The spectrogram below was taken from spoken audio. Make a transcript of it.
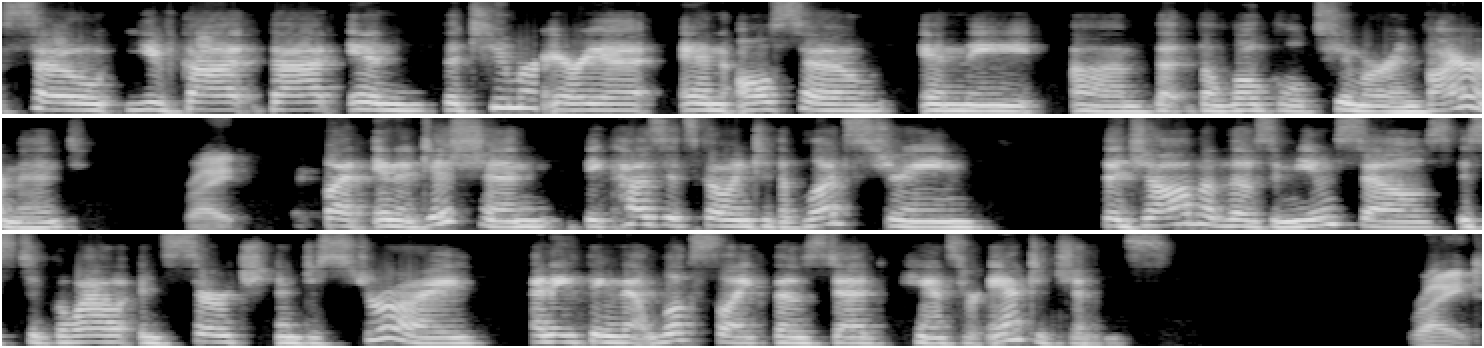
so you've got that in the tumor area and also in the, um, the, the local tumor environment. Right. But in addition, because it's going to the bloodstream, the job of those immune cells is to go out and search and destroy anything that looks like those dead cancer antigens. Right.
